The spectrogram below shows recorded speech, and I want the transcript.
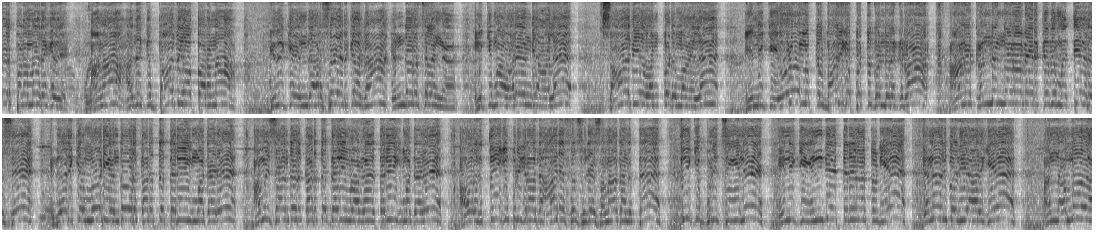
ஏற்படமா இருக்குது. ஆனா அதுக்கு பாதுகாப்பாருன்னா இதுக்கு எந்த அரசு இருக்காருன்னா எந்த அரசு இல்லைங்க. முக்கியமா வட இந்தியாவில சாதிய வன்கொடுமையில இன்னைக்கு எவ்வளவு மக்கள் பாதிக்கப்பட்டு கொண்டிருக்கிறோம் ஆனா கண்ணங்காலாம இருக்குது மத்திய அரசு. இது வரைக்கும் மோடி எந்த ஒரு கருத்தை தெரிவிக்க மாட்டாரு. அமித்ஷா எந்த ஒரு கருத்தை தெரிவிக்க தெரிவிக்க மாட்டாரு. அவருக்கு தூக்கி பிடிக்கிற அந்த எஸ் உடைய சனாதனத்தை தூக்கி பிடிச்சிக்கின்னு இன்னைக்கு இந்திய திருநாட்டுடைய ஜனாதிபதி ஆகிய அந்த அம்மாவை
